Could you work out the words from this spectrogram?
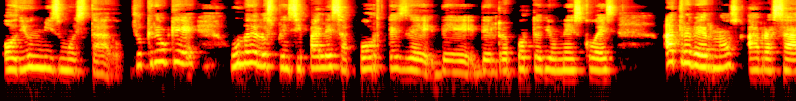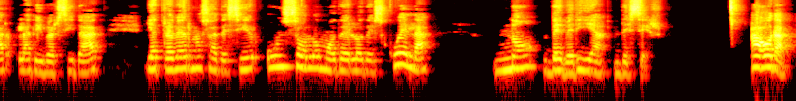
o de un mismo estado. Yo creo que uno de los principales aportes del reporte de UNESCO es atrevernos a abrazar la diversidad y atrevernos a decir un solo modelo de escuela no debería de ser. Ahora,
